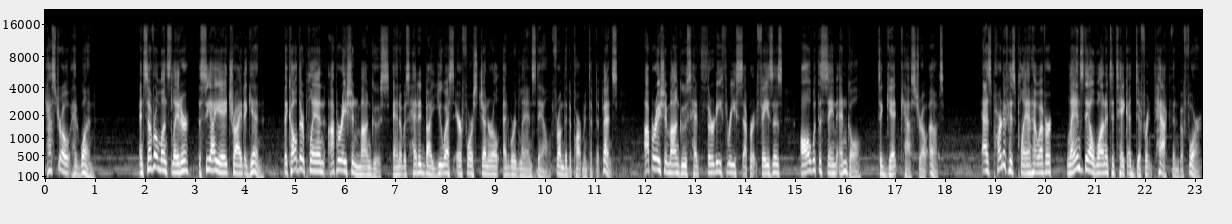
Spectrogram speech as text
Castro had won. And several months later, the CIA tried again. They called their plan Operation Mongoose, and it was headed by U.S. Air Force General Edward Lansdale from the Department of Defense. Operation Mongoose had 33 separate phases, all with the same end goal to get Castro out. As part of his plan, however, Lansdale wanted to take a different tack than before.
